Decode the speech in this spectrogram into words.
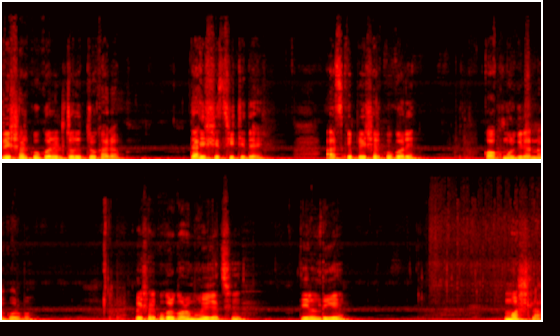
প্রেশার কুকারের চরিত্র খারাপ, তাই সে ছিটে দেয়। আজকে প্রেশার কুকারে কক মুরগি রান্না করব। প্রেশার কুকার গরম হয়ে গেছে, তেল দিয়ে মশলা,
